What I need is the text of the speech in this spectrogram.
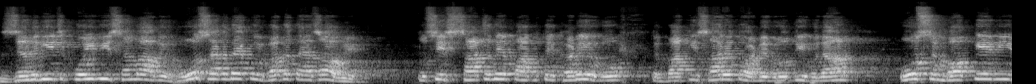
ਜ਼ਿੰਦਗੀ 'ਚ ਕੋਈ ਵੀ ਸਮਾਂ ਆਵੇ, ਹੋ ਸਕਦਾ ਕੋਈ ਵਕਤ ਐਸਾ ਹੋਵੇ, ਤੁਸੀਂ ਸੱਚ ਦੇ ਪੱਖ ਤੇ ਖੜੇ ਹੋ ਤੇ ਬਾਕੀ ਸਾਰੇ ਤੁਹਾਡੇ ਵਿਰੋਧੀ ਹੋ ਜਾਣ। ਉਸ ਮੌਕੇ ਵੀ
